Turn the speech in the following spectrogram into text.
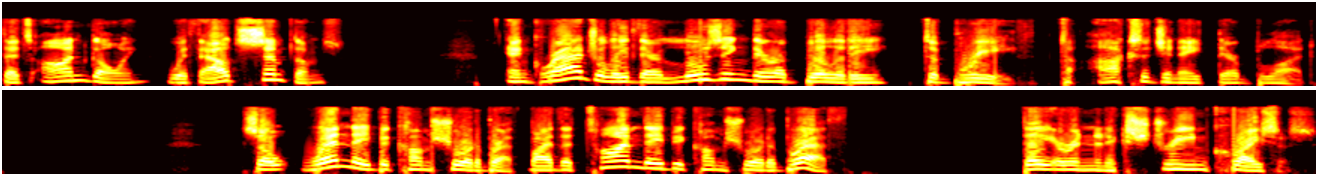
that's ongoing without symptoms, and gradually they're losing their ability to breathe, to oxygenate their blood. So when they become short of breath, by the time they become short of breath, they are in an extreme crisis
